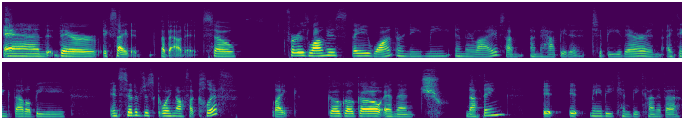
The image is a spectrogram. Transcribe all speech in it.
and they're excited about it. So for as long as they want or need me in their lives, I'm I'm happy to to be there and I think that'll be instead of just going off a cliff like go go go and then nothing, it it maybe can be kind of a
